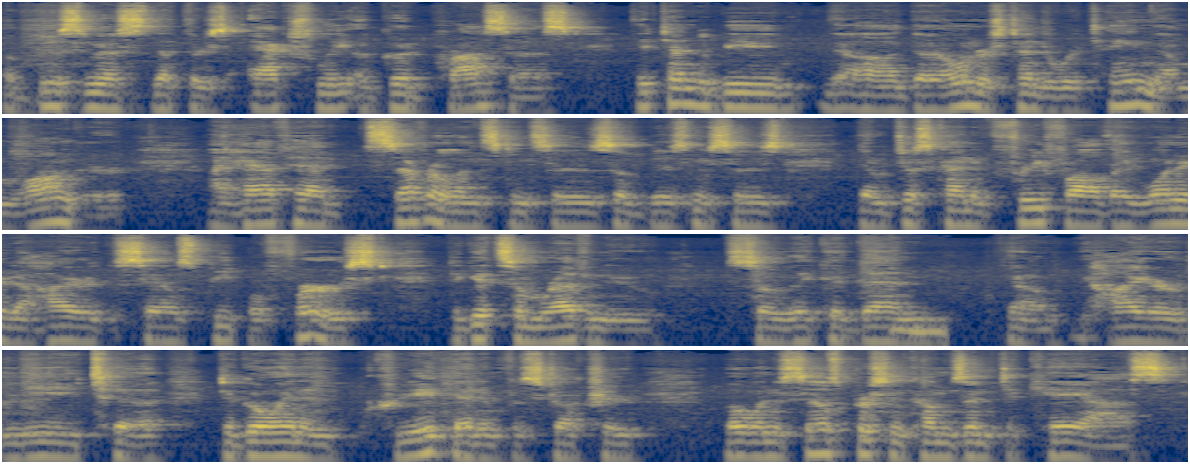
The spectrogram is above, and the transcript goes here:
a business that there's actually a good process, they tend to be, uh, the owners tend to retain them longer. I have had several instances of businesses that were just kind of free fall. They wanted to hire the salespeople first to get some revenue so they could then you know, hire me to, to go in and create that infrastructure. But when a salesperson comes into chaos,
